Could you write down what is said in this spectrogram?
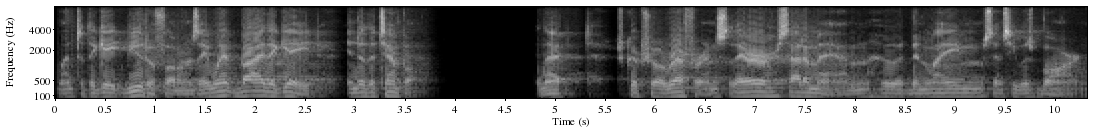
went to the gate beautiful, and as they went by the gate into the temple, in that scriptural reference, there sat a man who had been lame since he was born.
